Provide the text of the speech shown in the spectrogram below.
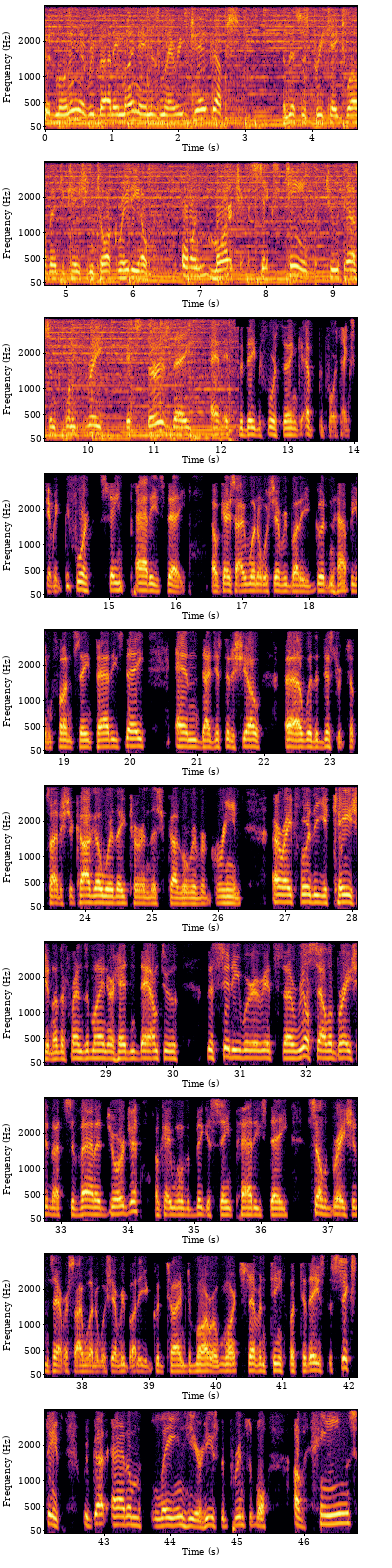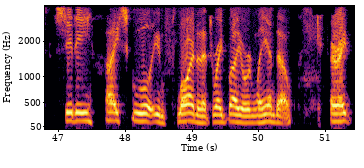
Good morning, everybody. My name is Larry Jacobs, and this is Pre-K-12 Education Talk Radio on March 16th, 2023. It's Thursday, and it's the day before, thank, uh, before Thanksgiving, before St. Patty's Day. Okay, so I want to wish everybody a good and happy and fun St. Patty's Day. And I just did a show uh, with a district outside of Chicago where they turned the Chicago River green all right, for the occasion. Other friends of mine are heading down to the city where it's a real celebration. That's Savannah, Georgia. Okay, one of the biggest St. Patty's Day celebrations ever. So I want to wish everybody a good time tomorrow, March 17th. But today's the 16th. We've got Adam Lane here. He's the principal of Haines City High School in Florida. That's right by Orlando. All right.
